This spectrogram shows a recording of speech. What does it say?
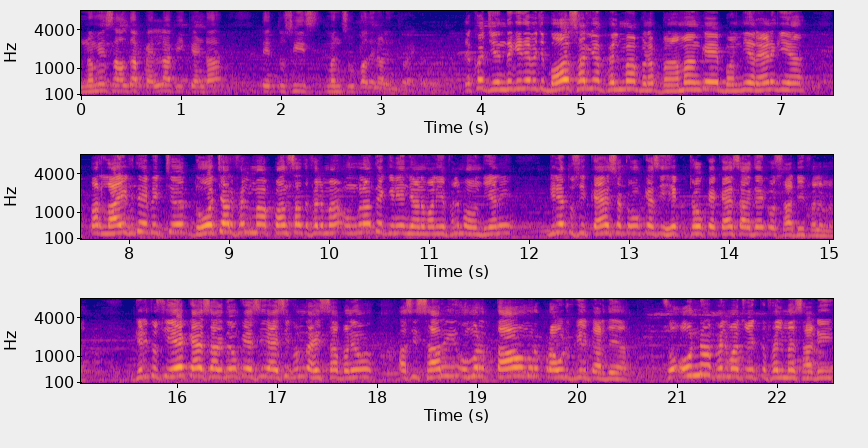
ਨਵੇਂ ਸਾਲ ਦਾ ਪਹਿਲਾ ਵੀਕਐਂਡ ਆ। ਤੇ ਤੁਸੀਂ ਇਸ ਮਨਸੂਬਾ ਦੇ ਨਾਲ ਇੰਜੋਏ ਕਰੋ। ਦੇਖੋ, ਜ਼ਿੰਦਗੀ ਦੇ ਵਿੱਚ ਬਹੁਤ ਸਾਰੀਆਂ ਫਿਲਮਾਂ ਬਣ- ਬਣਾਵਾਂਗੇ, ਬਣਦੀਆਂ ਰਹਿਣਗੀਆਂ। ਪਰ ਲਾਈਫ ਦੇ ਵਿੱਚ ਦੋ ਚਾਰ ਫਿਲਮਾਂ, ਪੰਜ ਸੱਤ ਫਿਲਮਾਂ ਉਂਗਲਾਂ ਤੇ ਗਿਣੀਆਂ ਜਾਣ ਵਾਲੀਆਂ ਫਿਲਮਾਂ ਹੁੰਦੀਆਂ ਨੇ ਜਿਹੜੀਆਂ ਤੁਸੀਂ ਕਹਿ ਸਕੋ ਕਿ ਅਸੀਂ ਹਿੱਕ ਠੋਕ ਕੇ ਕਹਿ ਸਕਦੇ ਹਾਂ ਕਿ ਉਹ ਸਾਡੀ ਫਿਲਮ ਹੈ। ਜਿਹੜੀ ਤੁਸੀਂ ਇਹ ਕਹਿ ਸਕਦੇ ਹੋ ਕਿ ਅਸੀਂ ਐਸੀ ਫਿਲਮ ਦਾ ਹਿੱਸਾ ਬਣਿਓ ਅਸੀਂ ਸਾਰੀ ਉਮਰ, ਤਾਂ ਉਮਰ ਪ੍ਰਾਊਡ ਫੀਲ ਕਰਦੇ ਹਾਂ। ਸੋ ਉਹਨਾਂ ਫਿਲਮਾਂ ਚੋਂ ਇੱਕ ਫਿਲਮ ਹੈ ਸਾਡੀ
